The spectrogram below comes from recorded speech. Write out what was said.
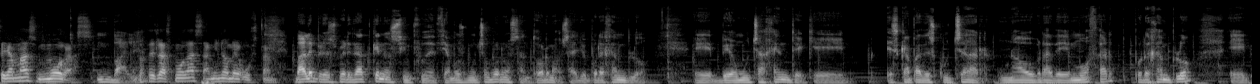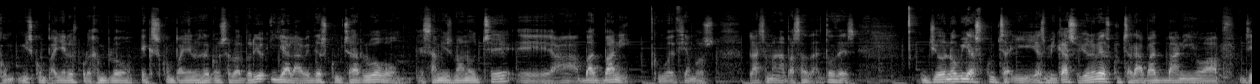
Se llaman modas. Vale. Entonces las modas a mí no me gustan. Vale, pero es verdad que nos influenciamos mucho por nuestro entorno. O sea, yo, por ejemplo, eh, veo mucha gente que es capaz de escuchar una obra de Mozart, por ejemplo, eh, con mis compañeros, por ejemplo, ex compañeros del conservatorio, y a la vez de escuchar luego, esa misma noche, eh, a Bad Bunny, como decíamos la semana pasada. Entonces, yo no voy a escuchar, y es mi caso, yo no voy a escuchar a Bad Bunny o a J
